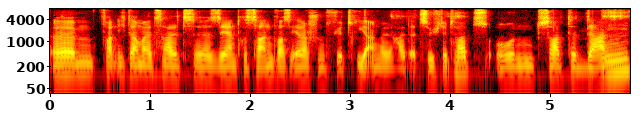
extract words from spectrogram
Ähm, fand ich damals halt äh, sehr interessant, was er da schon für Triangel halt erzüchtet hat und hatte dann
